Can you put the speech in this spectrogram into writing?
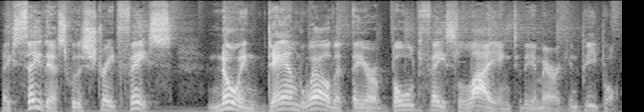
They say this with a straight face, knowing damned well that they are bold faced lying to the American people.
